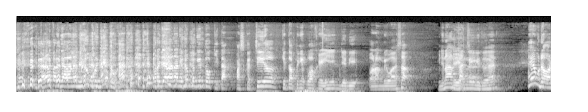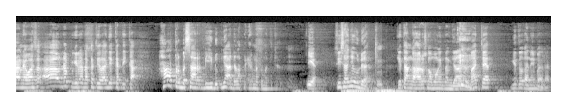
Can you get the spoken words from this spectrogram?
karena perjalanan hidup begitu kan? Perjalanan hidup begitu. Kita pas kecil kita pingin wah kayaknya jadi orang dewasa menyenangkan Iya. nih gitu kan. Eh udah orang dewasa ah udah pikir anak kecil aja. Ketika hal terbesar di hidupnya adalah PR matematika. Iya. Sisanya udah. Kita nggak harus ngomongin tentang jalanan macet gitu kan ibarat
